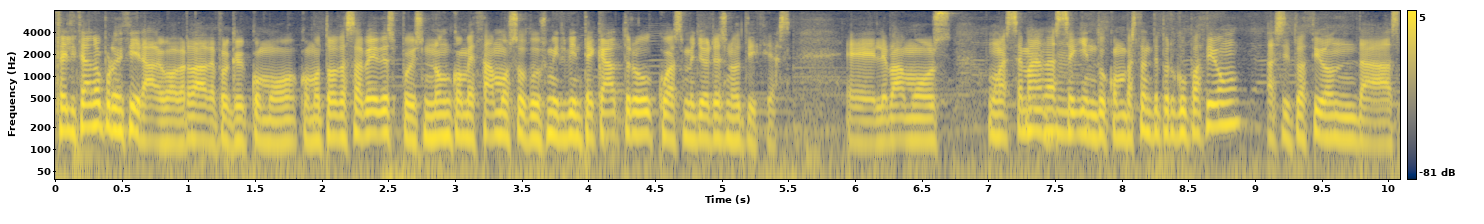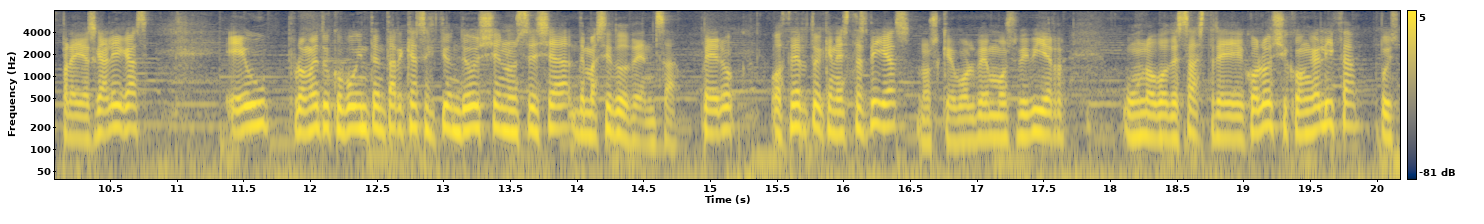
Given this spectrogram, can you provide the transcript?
Felizano por dicir algo, a verdade, porque como, como todas sabedes, pois non comezamos o 2024 coas mellores noticias. Eh, levamos unhas semanas uh -huh. seguindo con bastante preocupación a situación das praias galegas Eu prometo que vou intentar que a sección de hoxe non sexa demasiado densa, pero o certo é que nestes días, nos que volvemos vivir un novo desastre ecolóxico en Galiza, pois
